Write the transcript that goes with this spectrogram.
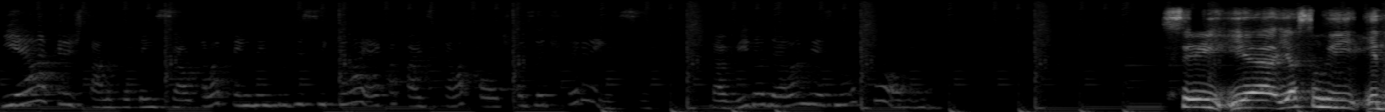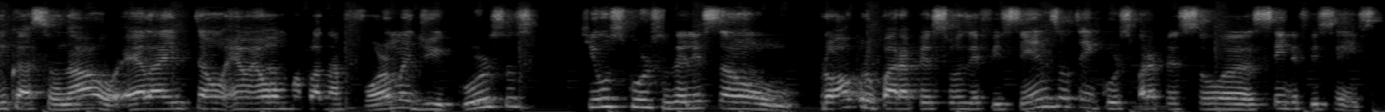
e ela acreditar no potencial que ela tem dentro de si, que ela é capaz e que ela pode fazer a diferença para a vida dela mesma autônoma. Sei, e a, e a Sorri Educacional, ela então é, é uma plataforma de cursos que os cursos eles são próprios para pessoas deficientes ou tem curso para pessoas sem deficiência?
